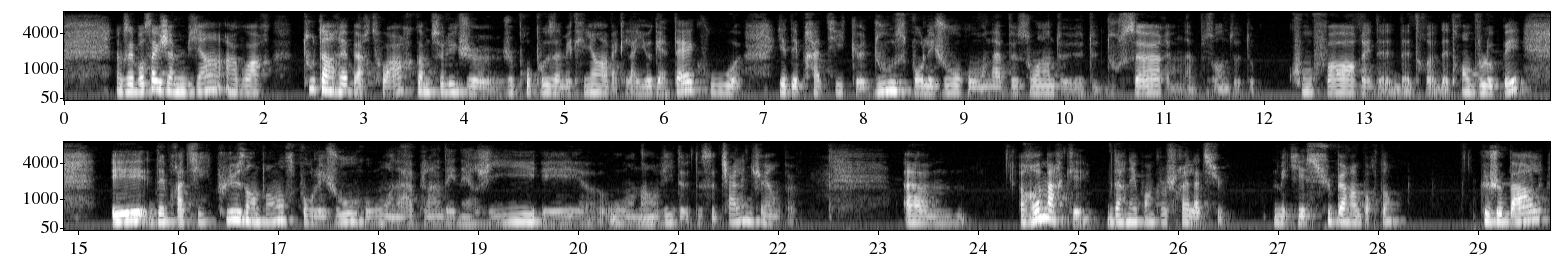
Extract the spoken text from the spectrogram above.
Donc c'est pour ça que j'aime bien avoir tout un répertoire comme celui que je, je propose à mes clients avec la Yoga Tech où euh, il y a des pratiques douces pour les jours où on a besoin de, de douceur et on a besoin de, de confort et d'être d'être enveloppé et des pratiques plus intenses pour les jours où on a plein d'énergie et euh, où on a envie de, se challenger un peu. Euh, remarquez, dernier point que je ferai là-dessus, mais qui est super important, que je parle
